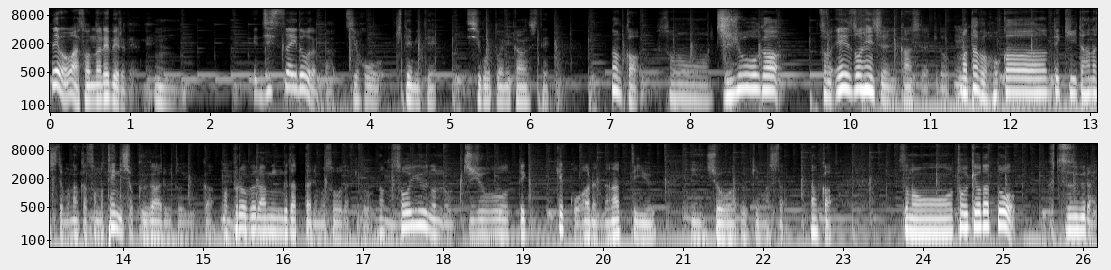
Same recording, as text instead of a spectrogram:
でもまあそんなレベルだよね、うん。え実際どうだった？地方来てみて仕事に関して。なんかその需要がその映像編集に関してだけど、うん。まあ多分他で聞いた話でもなんかその手に職があるというか、まあ、うん。プログラミングだったりもそうだけど、なんかそういうのの需要って結構あるんだなっていう印象は受けました。なんかその東京だと普通ぐらい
